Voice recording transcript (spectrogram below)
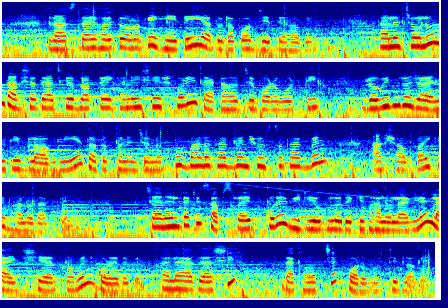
রাস্তায় হয়তো আমাকে হেঁটেই এতটা পথ যেতে হবে। তাহলে চলুন, তার সাথে আজকের ব্লগটা এখানেই শেষ করি, দেখা হচ্ছে পরবর্তী রবীন্দ্র জয়ন্তী ব্লগ নিয়ে ততক্ষণের জন্য খুব ভালো থাকবেন, সুস্থ থাকবেন আর সবাইকে ভালো রাখবেন। চ্যানেলটাকে সাবস্ক্রাইব করে ভিডিওগুলো দেখে ভালো লাগলে লাইক, শেয়ার, কমেন্ট করে দেবেন। তাহলে আজ আসি, দেখা হচ্ছে পরবর্তী ব্লগে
